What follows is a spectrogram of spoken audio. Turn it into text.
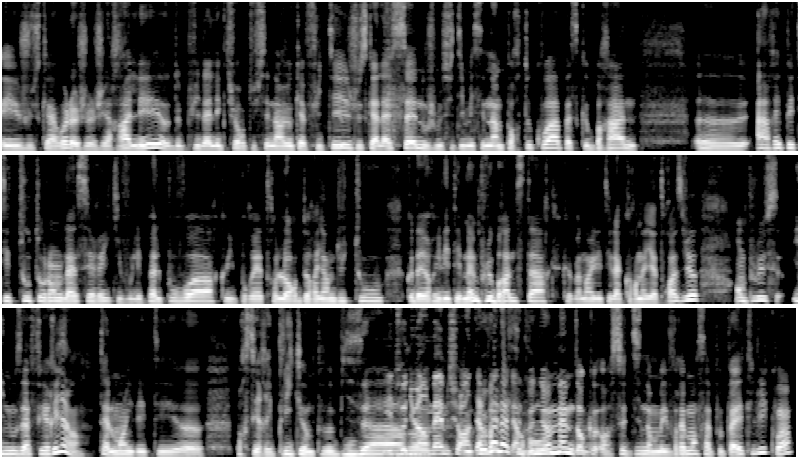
et jusqu'à voilà, j'ai râlé depuis la lecture du scénario qui a fuité jusqu'à la scène où je me suis dit mais c'est n'importe quoi parce que Bran euh, a répété tout au long de la série qu'il voulait pas le pouvoir, qu'il pourrait être lord de rien du tout, que d'ailleurs il était même plus Bran Stark, que maintenant il était la corneille à trois yeux. En plus, il nous a fait rire, tellement il était, euh, par ses répliques un peu bizarres. Il est devenu un mème sur Internet. Voilà, c'est devenu un mème, donc on se dit non mais vraiment ça peut pas être lui, quoi.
